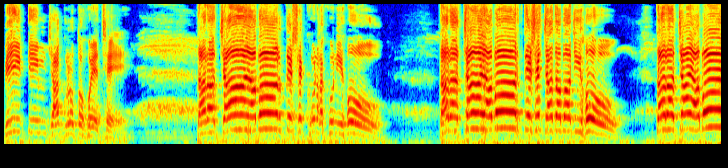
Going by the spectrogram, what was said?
বি টিম জাগ্রত হয়েছে। তারা চায় আবার দেশে খুনাখুনি হোক। তারা চায় আবার দেশে চাঁদাবাজি হোক। তারা চায় আবার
